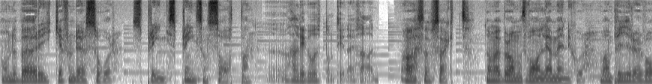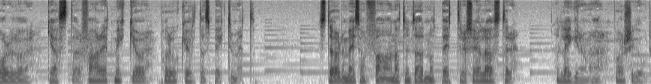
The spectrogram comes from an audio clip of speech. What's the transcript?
Om du börjar ryka från deras sår, spring, spring som satan. Eh, Han lägger ut dem till dig så här. Ja, som sagt. De är bra mot vanliga människor. Vampyrer, varulvar, gastar. Fan rätt mycket på det ockulta spektrumet. Störde mig som fan att du inte hade något bättre så jag löste det. Jag lägger dem här. Varsågod.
